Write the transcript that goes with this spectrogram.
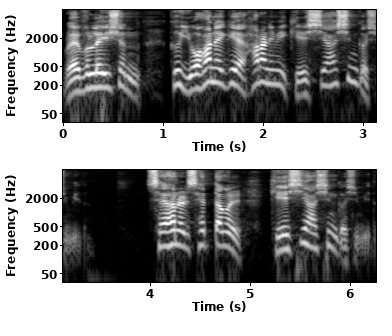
Revelation 그 요한에게 하나님이 계시하신 것입니다. 새 하늘 새 땅을 계시하신 것입니다.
